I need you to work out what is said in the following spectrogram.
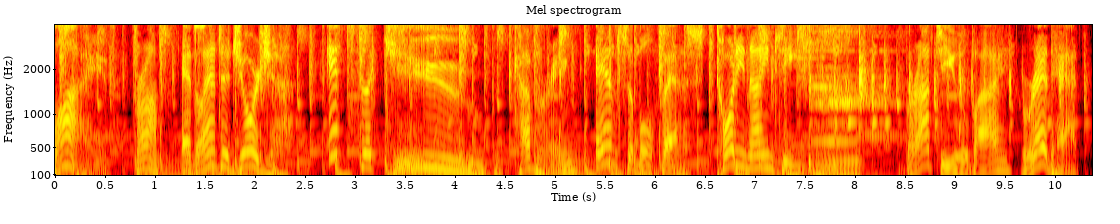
Live from Atlanta, Georgia, it's theCUBE. Covering Ansible Fest 2019. Brought to you by Red Hat.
